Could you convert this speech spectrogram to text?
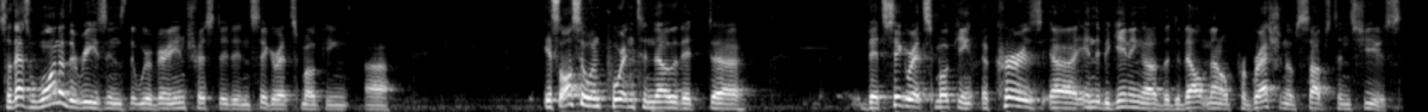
So that's one of the reasons that we're very interested in cigarette smoking. Uh, it's also important to know that uh, that cigarette smoking occurs uh, in the beginning of the developmental progression of substance use,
